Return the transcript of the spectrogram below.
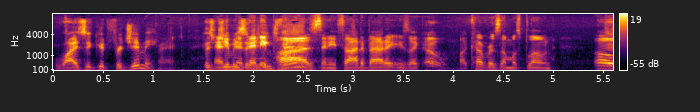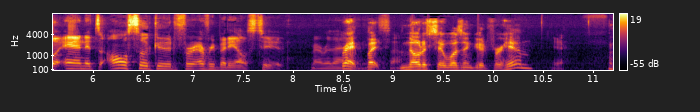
Why is it good for Jimmy? Right. Because And, Jimmy's and a then he Kings fan? paused and he thought about it. He's like, "Oh, my cover's almost blown." Oh, and it's also good for everybody else too. Remember that? Right, but So, notice it wasn't good for him. yeah.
